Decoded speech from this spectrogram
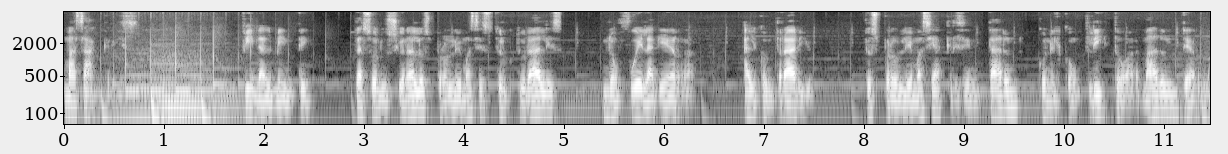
masacres. Finalmente, la solución a los problemas estructurales no fue la guerra. Al contrario, los problemas se acrecentaron con el conflicto armado interno.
